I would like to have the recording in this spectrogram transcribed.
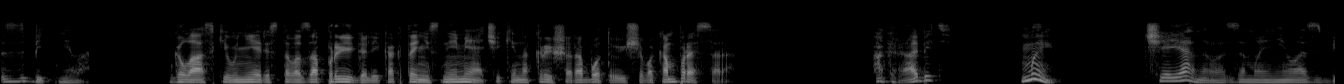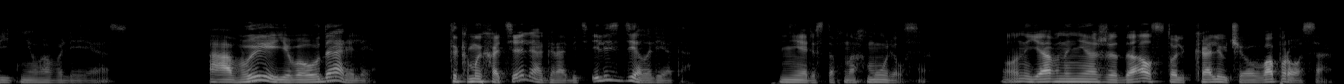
Сбитнева? Глазки у Нерестова запрыгали, как теннисные мячики на крыше работающего компрессора. Ограбить? Мы. Чаянова заманила Сбитнева в лес, а вы его ударили. Так мы хотели ограбить или сделали это? Нерестов нахмурился. Он явно не ожидал столь колючего вопроса.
